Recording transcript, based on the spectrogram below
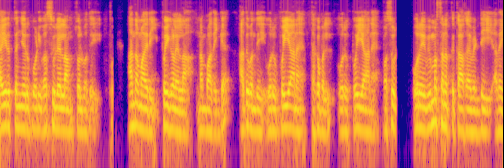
ஆயிரத்தஞ்சூறு கோடி வசூல் எல்லாம் சொல்வது அந்த மாதிரி பொய்கள் எல்லாம் நம்பாதீங்க. அது வந்து ஒரு பொய்யான தகவல் ஒரு பொய்யான வசூல் ஒரு விமர்சனத்துக்காக வேண்டி அதை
